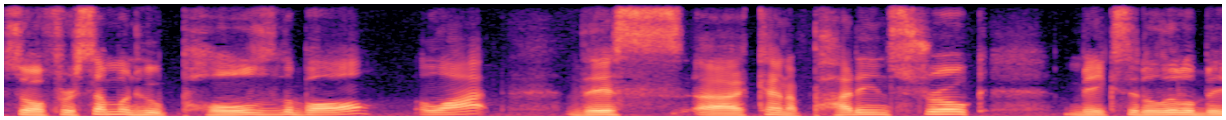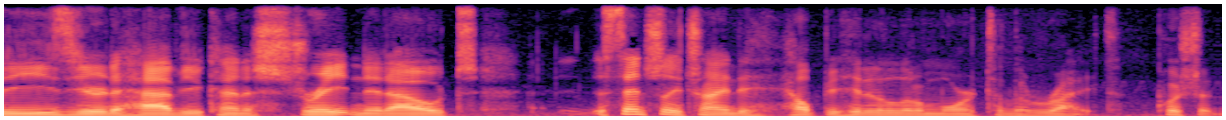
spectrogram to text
So for someone who pulls the ball a lot, this uh, kind of putting stroke makes it a little bit easier to have you kind of straighten it out essentially trying to help you hit it a little more to the right. Push it,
